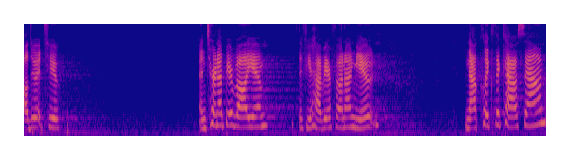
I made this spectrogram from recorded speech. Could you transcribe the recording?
I'll do it too. And turn up your volume if you have your phone on mute. Now click the cow sound.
